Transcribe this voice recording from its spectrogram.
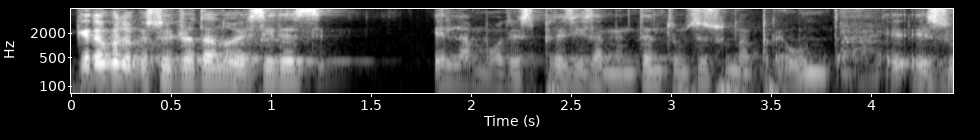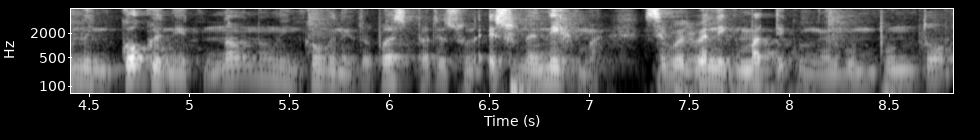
creo que lo que estoy tratando de decir es, el amor es precisamente entonces una pregunta, e-, es un incógnito, no, no un incógnito, pues, pero es un, es un enigma, se vuelve enigmático en algún punto,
